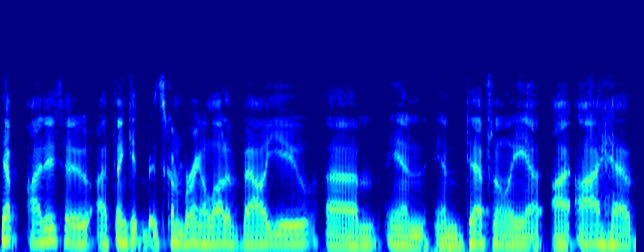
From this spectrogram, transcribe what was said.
Yep, I do too. I think it, it's going to bring a lot of value, um, and and definitely, uh, I I have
